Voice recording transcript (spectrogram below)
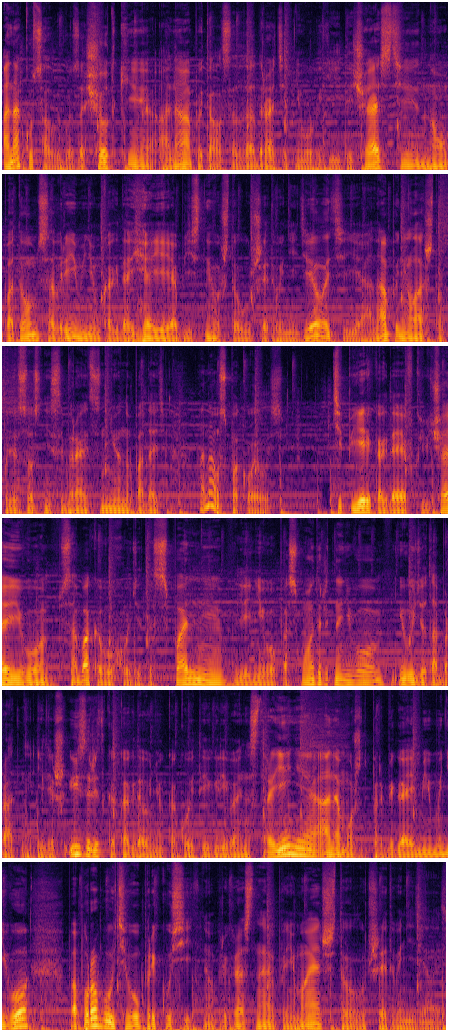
Она кусала его за щетки, она пыталась задрать от него какие-то части, но потом, со временем, когда я ей объяснил, что лучше этого не делать, и она поняла, что пылесос не собирается на нее нападать, она успокоилась. Теперь, когда я включаю его, собака выходит из спальни, лениво посмотрит на него и уйдет обратно. И лишь изредка, когда у нее какое-то игривое настроение, она может, пробегая мимо него, попробовать его прикусить, но прекрасно понимает, что лучше этого не делать.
